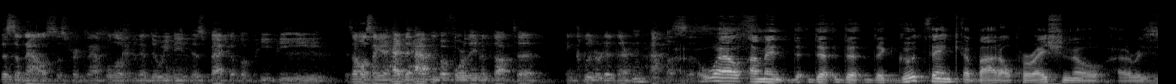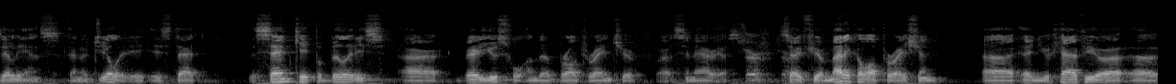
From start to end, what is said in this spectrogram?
this analysis, for example, of you know, do we need this backup of PPE? It's almost like it had to happen before they even thought to include it in their analysis? Well, I mean, the, the, the good thing about operational uh, resilience and agility is that the same capabilities are very useful under a broad range of uh, scenarios. Sure, sure, So if you're a medical operation uh, and you have your uh,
